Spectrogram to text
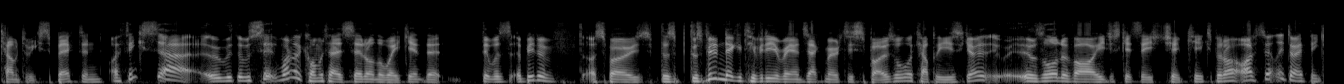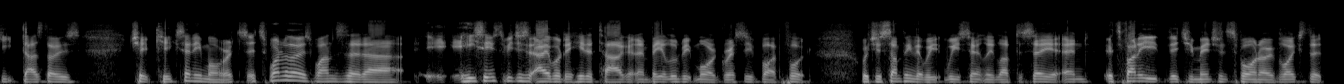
come to expect. And I think uh, it was, it was one of the commentators said on the weekend that there was a bit of, I suppose, there's there's a bit of negativity around Zach Merrett's disposal a couple of years ago. It, was a lot of, oh, he just gets these cheap kicks, but I, I, certainly don't think he does those cheap kicks anymore. It's it's one of those ones that uh, he seems to be just able to hit a target and be a little bit more aggressive by foot, which is something that we, we certainly love to see. And it's funny that you mentioned Sporno blokes that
